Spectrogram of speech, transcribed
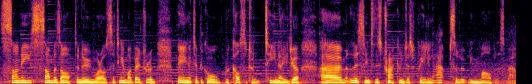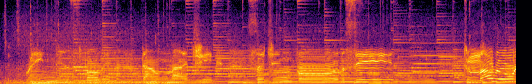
sunny summer's afternoon where I was sitting in my bedroom, being a typical recalcitrant teenager, um, listening to this track and just feeling absolutely marvellous about it. Rain is falling down my cheek, searching for the sea. Tomorrow,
